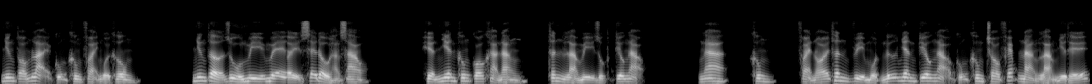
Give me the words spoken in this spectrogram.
nhưng tóm lại cũng không phải ngồi không. Nhưng tờ rủ mì mệ ấy sẽ đầu hàng sao? Hiển nhiên không có khả năng, thân là mỹ dục tiêu ngạo. Nga, không, phải nói thân vì một nữ nhân kiêu ngạo cũng không cho phép nàng làm như thế.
